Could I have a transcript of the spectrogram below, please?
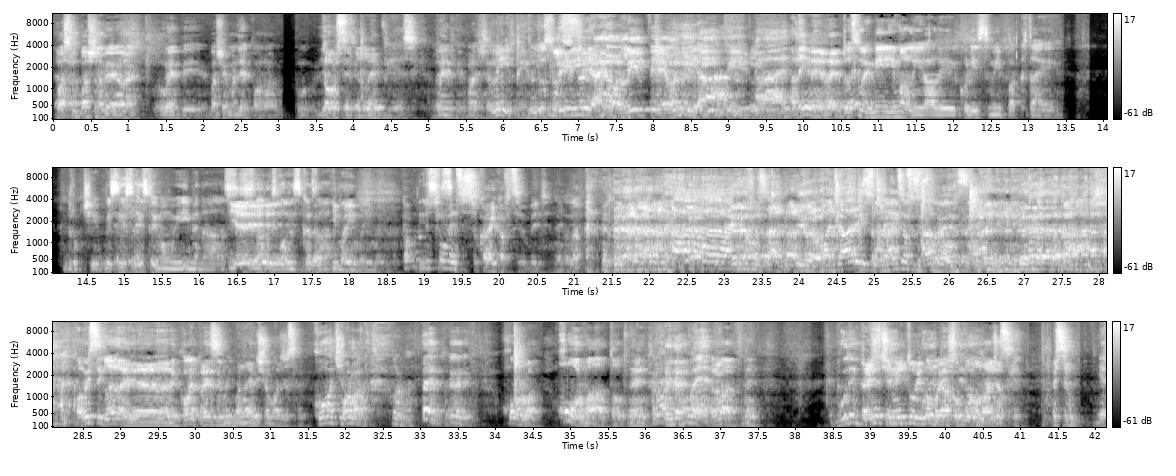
Baš, baš nam je onak lepi, baš ima lijepo ono... dobro se je lepi jezik. Lijepi, baš je Lipi, To smo, Lipi, evo, lipi, evo, lipi, lipi. Aj, A ne, ne, lep, to smo i mi imali, ali koristimo ipak taj drugčiji. Mislim, isto, isto imamo i imena je, je, je, je, slovenska za... Ima, ima, ima. Pa Slovenci su kajkavci u biti, ne? Da. idemo sad. Mađari su zapravo Slovenci. Pa vi si gledaj, e, koje prezime ima najviše u Mađarskoj? Ko će Horvat. Horvat. Horvat. Horvato, ne? Hrvat, ne? Budem Inače mi tu imamo jako puno Mađarske. Mislim,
